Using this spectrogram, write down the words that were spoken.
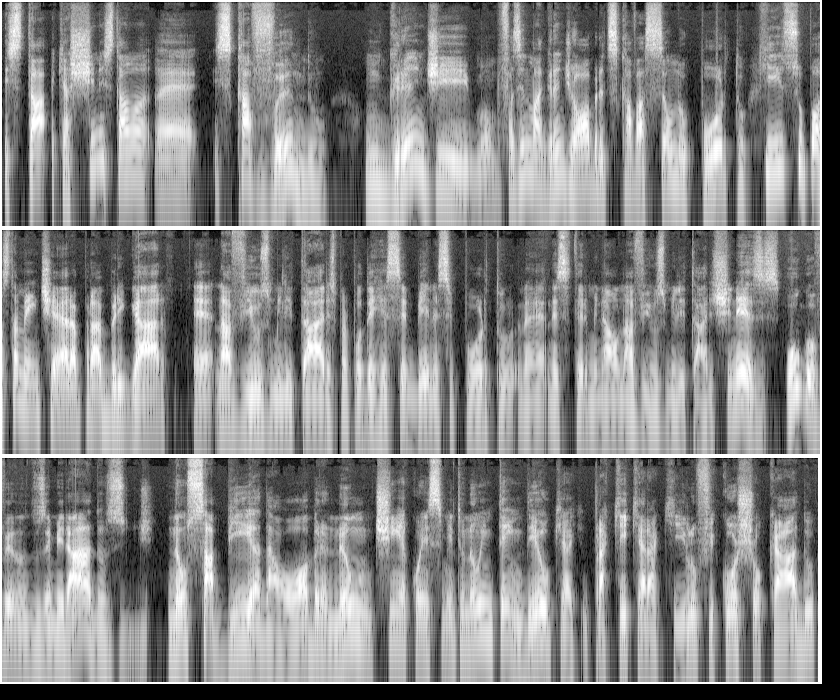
está, que a China estava é, escavando um grande, fazendo uma grande obra de escavação no porto que supostamente era para abrigar é, navios militares para poder receber nesse porto, né, nesse terminal, navios militares chineses. O governo dos Emirados não sabia da obra, não tinha conhecimento, não entendeu para que, que era aquilo, ficou chocado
